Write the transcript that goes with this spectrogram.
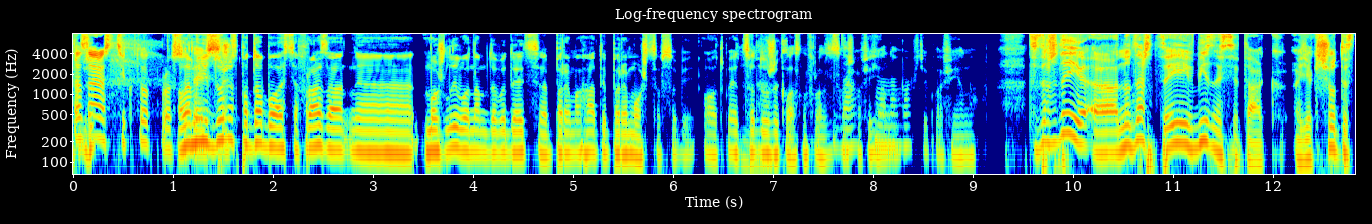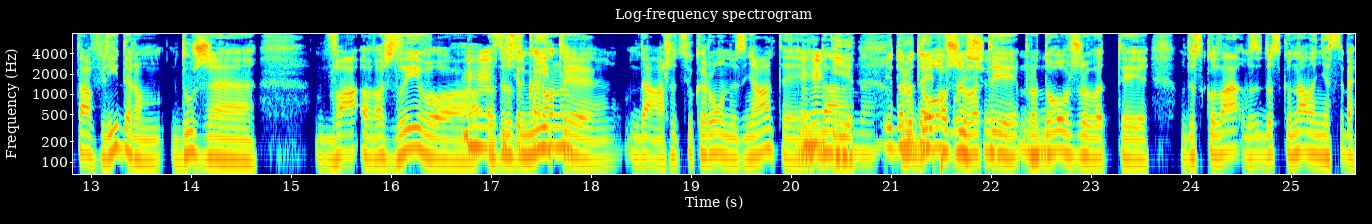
Та зараз TikTok просто. Але мені все. дуже сподобалася фраза е, можливо, нам доведеться перемагати переможця в собі. От це дуже класна фраза, Саша. Офігенно. Типу, офігенно. Це завжди, е, ну знаєш, це і в бізнесі так. Якщо ти став лідером, дуже важливо цю зрозуміти, да, що цю корону зняти. Да, і да. і людей продовжувати. Мгм. продовжувати вдоскола- вдосконалення себе.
